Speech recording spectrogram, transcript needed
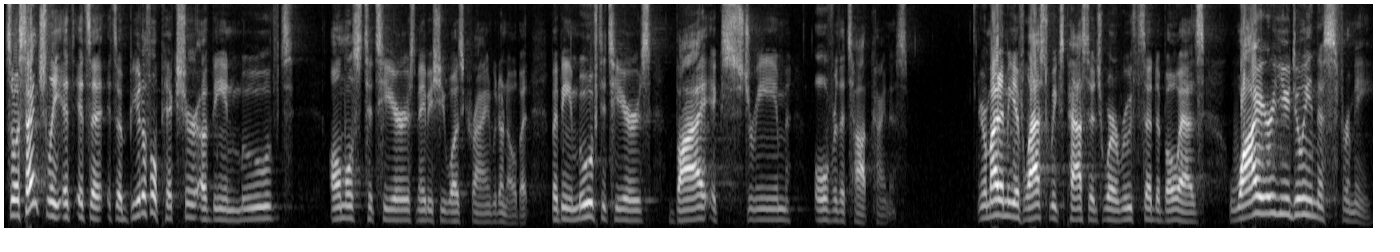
So essentially, it, it's, a, it's a beautiful picture of being moved almost to tears. Maybe she was crying, we don't know, but, but being moved to tears by extreme, over the top kindness. It reminded me of last week's passage where Ruth said to Boaz, Why are you doing this for me?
